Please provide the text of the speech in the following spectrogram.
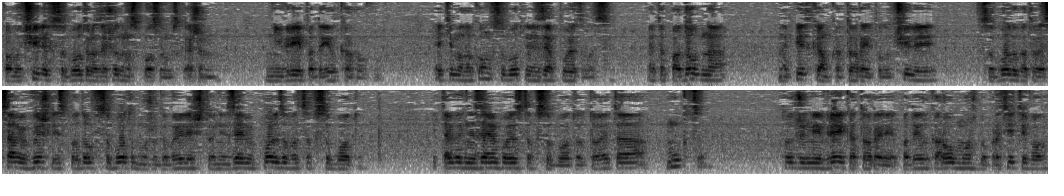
получили в субботу разрешенным способом, скажем, не еврей подоил корову, этим молоком в субботу нельзя пользоваться. Это подобно напиткам, которые получили в субботу, которые сами вышли из плодов в субботу, мы уже говорили, что нельзя ими пользоваться в субботу. И так как нельзя ими пользоваться в субботу, то это мукцы. Тот же еврей, который подоил корову, может попросить его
